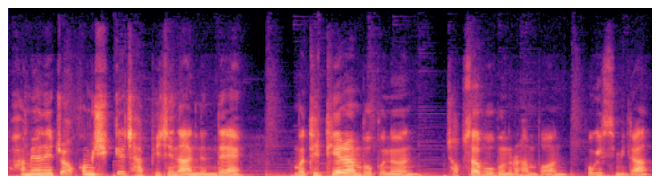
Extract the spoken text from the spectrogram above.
화면에 조금 쉽게 잡히지는 않는데 뭐 디테일한 부분은 접사 부분으로 한번 보겠습니다.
